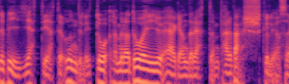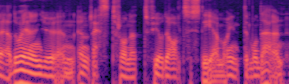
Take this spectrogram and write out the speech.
Det blir jätte, jätte underligt. Då, jag menar, då är ju äganderätten pervers skulle jag säga. Då är den ju en, en rest från ett feodalt system och inte modern.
